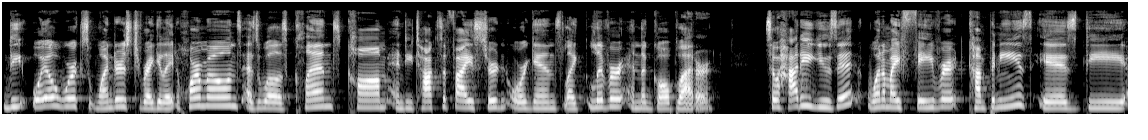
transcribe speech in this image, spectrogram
The oil works wonders to regulate hormones as well as cleanse, calm, and detoxify certain organs like liver and the gallbladder. So, how do you use it? One of my favorite companies is the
